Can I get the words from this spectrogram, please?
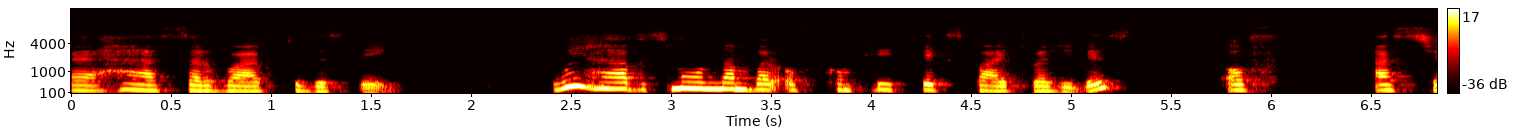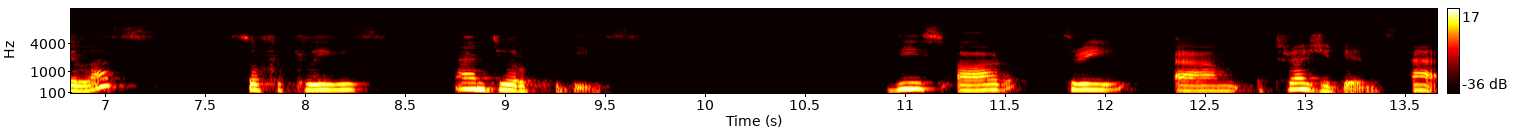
uh, has survived to this day. We have a small number of complete texts by tragedies of Aeschylus, Sophocles, and Euripides. These are three um, tragedians, uh,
